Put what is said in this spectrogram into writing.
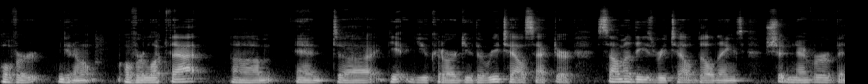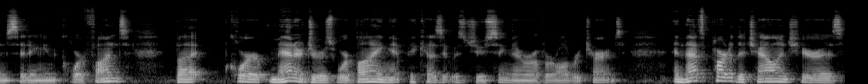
over, you know, overlooked that um, and uh, you could argue the retail sector. Some of these retail buildings should never have been sitting in core funds, but core managers were buying it because it was juicing their overall returns. And that's part of the challenge here is,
